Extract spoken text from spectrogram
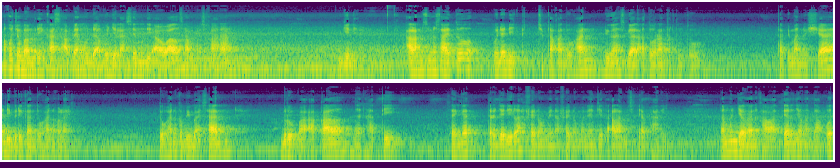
Aku coba meringkas apa yang udah aku jelasin di awal sampai sekarang. Begini alam semesta itu udah diciptakan Tuhan dengan segala aturan tertentu. Tapi manusia diberikan Tuhan oleh Tuhan kebebasan berupa akal dan hati sehingga terjadilah fenomena-fenomena yang kita alami setiap hari. Namun jangan khawatir, jangan takut.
